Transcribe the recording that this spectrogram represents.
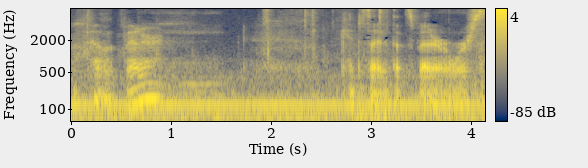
Does That look better? Can't decide if that's better or worse.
